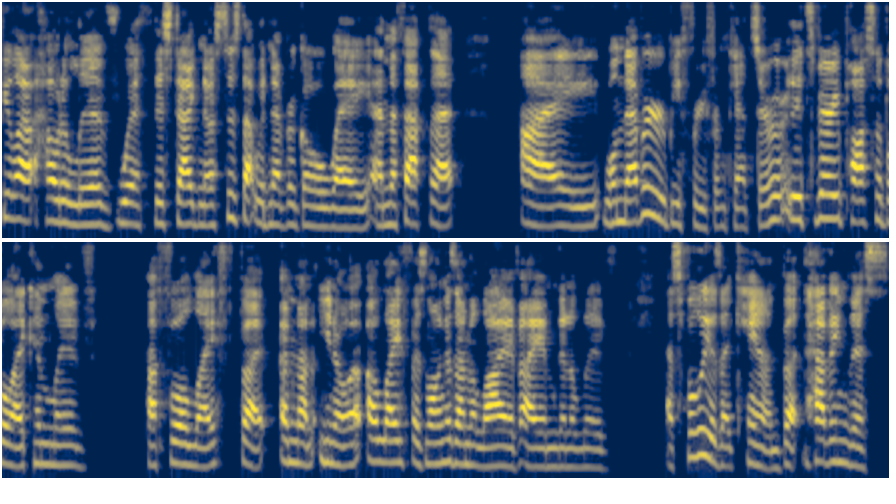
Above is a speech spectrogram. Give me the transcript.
feel out how to live with this diagnosis that would never go away and the fact that I will never be free from cancer. It's very possible I can live a full life, but I'm not, you know, a, a life as long as I'm alive, I am going to live as fully as I can. But having this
